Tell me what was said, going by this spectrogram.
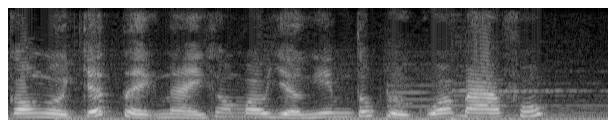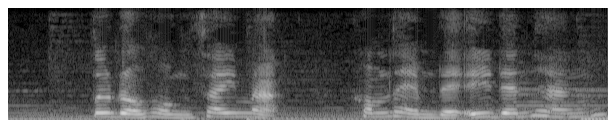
Con người chết tiệt này không bao giờ nghiêm túc được quá 3 phút. Tư đồ thuần say mặt, Không thèm để ý đến hắn.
